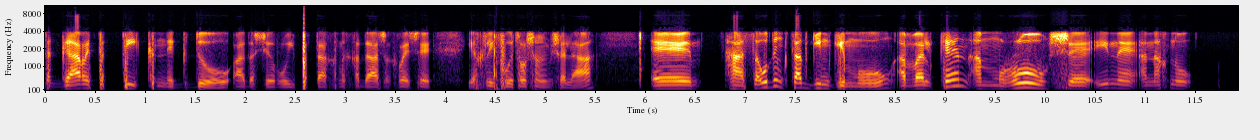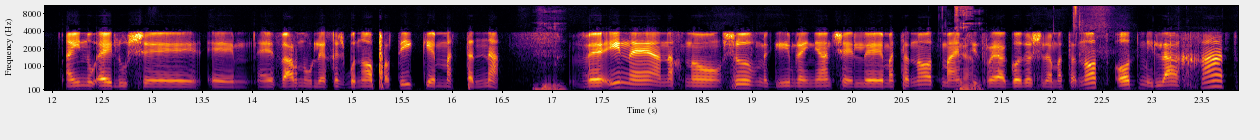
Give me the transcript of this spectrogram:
סגר את התיק נגדו עד אשר הוא ייפתח מחדש אחרי שיחליפו את ראש הממשלה. אה, הסעודים קצת גמגמו, אבל כן אמרו שהנה אנחנו היינו אלו שהעברנו לחשבונו הפרטי כמתנה. והנה אנחנו שוב מגיעים לעניין של אה, מתנות, מהם כן. סדרי הגודל של המתנות. עוד מילה אחת,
